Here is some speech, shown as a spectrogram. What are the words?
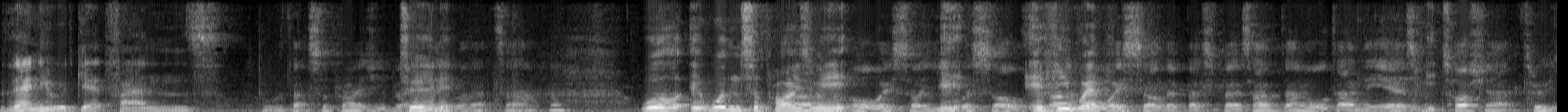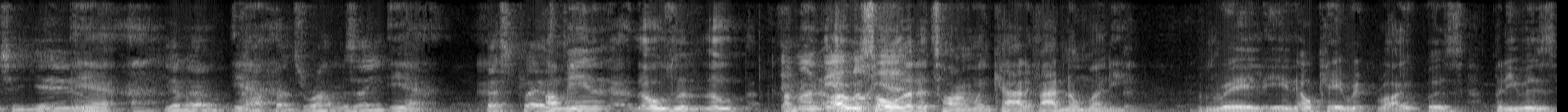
Then you would get fans But would that surprise you, Blakey, Turn it. that to happen? Well, it wouldn't surprise Cardiff me. always sold. You if- were sold. if he went- always sold their best players. I've done all down the years from Toshack through to you. Yeah, You know, Yeah. happens. Ramsey, yeah. best players. I mean, those are. Those, I mean, I was not sold yet. at a time when Cardiff had no money. Really, okay. Rick Wright was, but he was,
